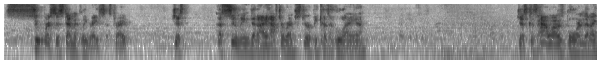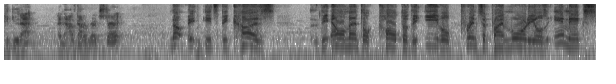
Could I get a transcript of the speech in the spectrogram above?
super systemically racist, right? Just assuming that I have to register because of who I am. Just because how I was born that I could do that, and now I've got to register it. No, it, it's because the elemental cult of the evil Prince of Primordials, Imix,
